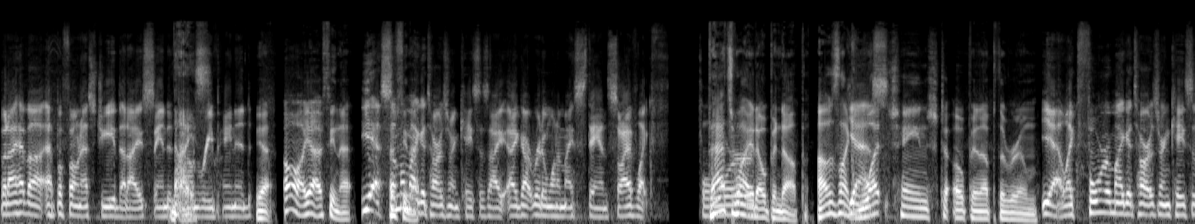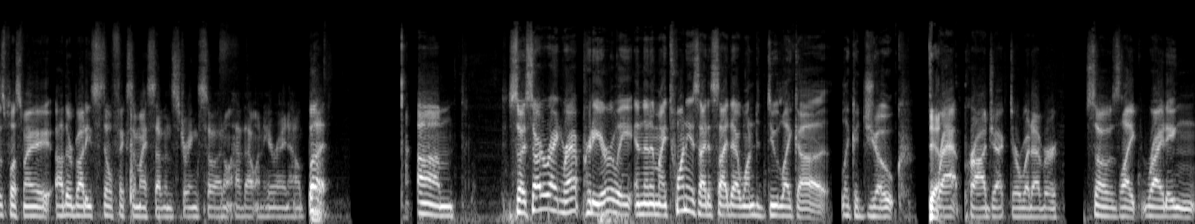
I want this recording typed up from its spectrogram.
but i have a epiphone sg that i sanded Nice. down repainted Yeah. Oh, yeah, I've seen that. yeah some of my that. guitars are in cases i i got rid of one of my stands so i have like four That's why it opened up. I was like, Yes. what changed to open up the room? Yeah, like four of my guitars are in cases, plus my other buddy's still fixing my seven strings, so I don't have that one here right now. But, um, so I started writing rap pretty early, and then in my twenties, I decided I wanted to do like a like a joke Yeah. rap project or whatever. So I was like writing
